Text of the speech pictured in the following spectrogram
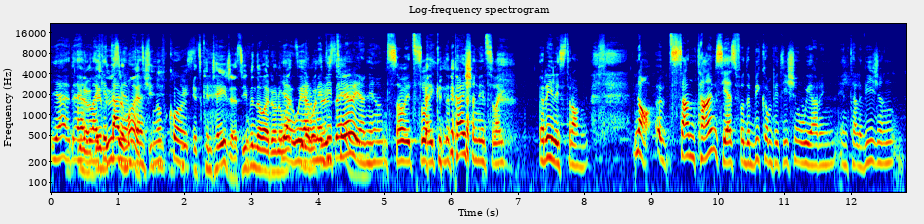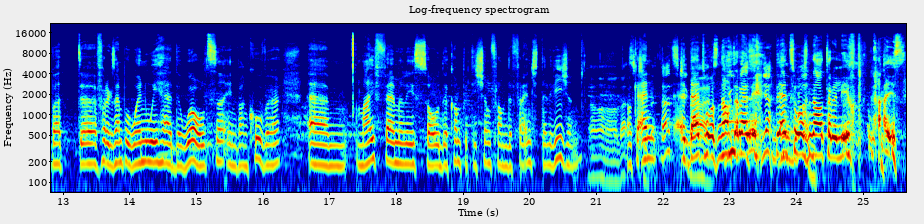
Yeah, they you know, like they lose Italian their minds. passion, of course. it's contagious, even though I don't know yeah, what, we you know, are what they're saying. Mediterranean, so it's like the passion is like really strong. No, uh, sometimes yes, for the big competition we are in, in television, but uh, for example, when we had the Worlds uh, in Vancouver, um, my family saw the competition from the French television. Oh, that's Okay, and. That's uh, that bad. was not You really yeah, that was won. not really nice.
